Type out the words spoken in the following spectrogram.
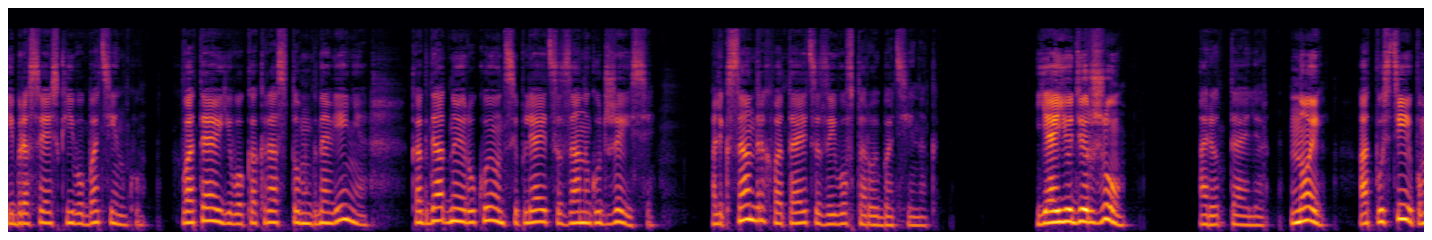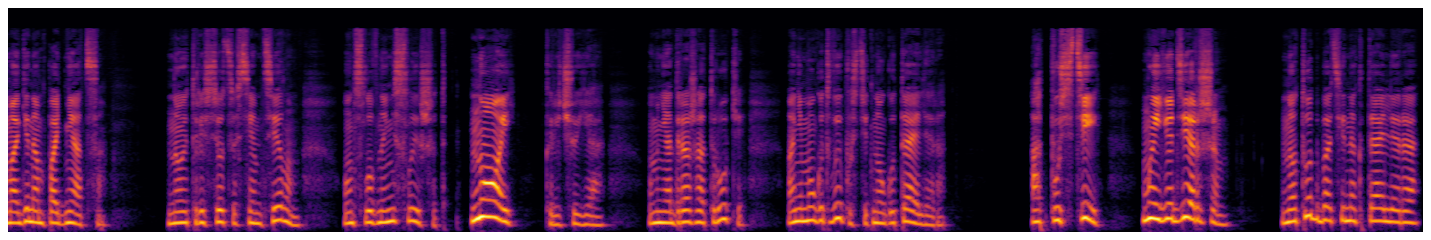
и бросаясь к его ботинку. Хватаю его как раз в то мгновение, когда одной рукой он цепляется за ногу Джейси — Александра хватается за его второй ботинок. «Я ее держу!» — орёт Тайлер. «Ной, отпусти и помоги нам подняться!» Ной трясется всем телом, он словно не слышит. «Ной!» — кричу Они могут выпустить ногу Тайлера. «Отпусти! Мы ее держим!» Но тут ботинок Тайлера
